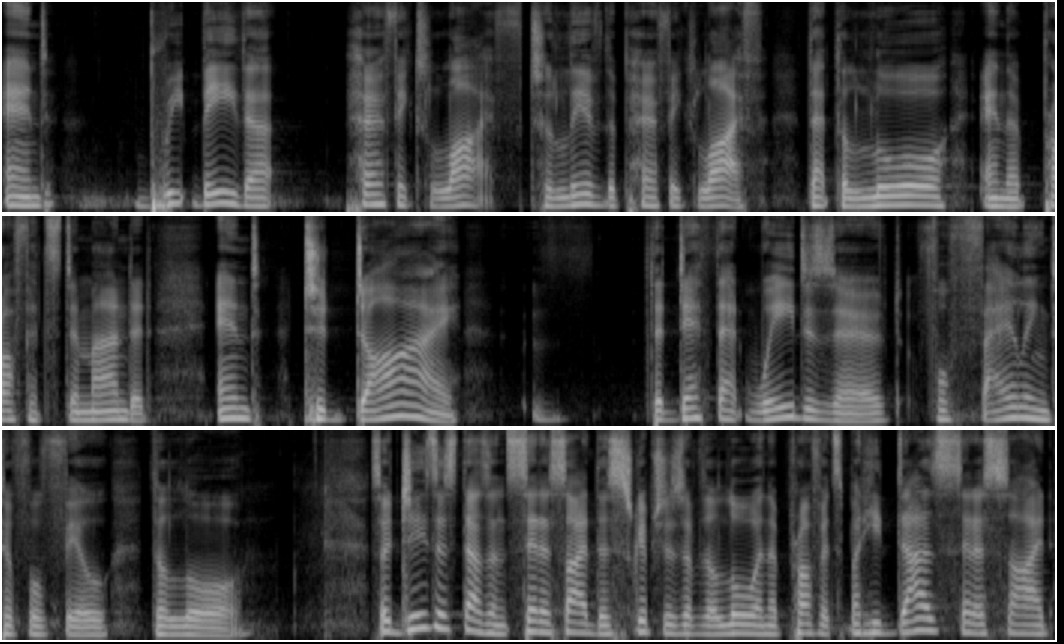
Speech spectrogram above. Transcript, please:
and be the perfect life, to live the perfect life that the law and the prophets demanded, and to die the death that we deserved for failing to fulfill the law. So Jesus doesn't set aside the scriptures of the law and the prophets, but he does set aside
